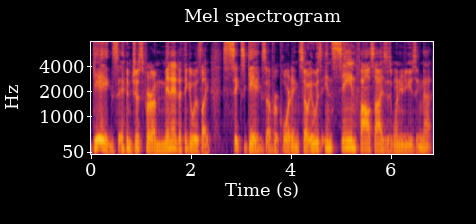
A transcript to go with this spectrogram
gigs and just for a minute. I think it was like six gigs of recording. So it was insane file sizes when you're using that.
